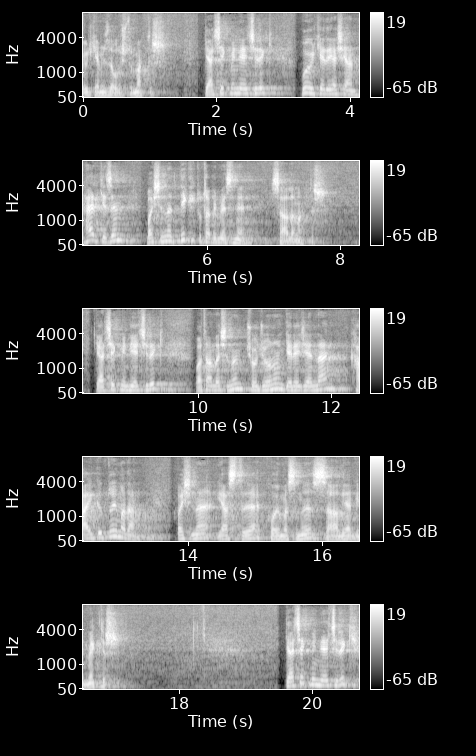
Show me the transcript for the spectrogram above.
ülkemizde oluşturmaktır. Gerçek milliyetçilik bu ülkede yaşayan herkesin başını dik tutabilmesini sağlamaktır. Gerçek milliyetçilik vatandaşının çocuğunun geleceğinden kaygı duymadan başına yastığa koymasını sağlayabilmektir. Gerçek milliyetçilik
